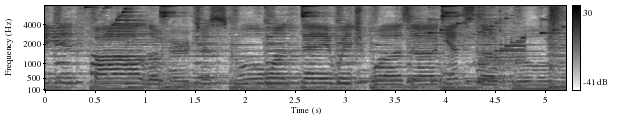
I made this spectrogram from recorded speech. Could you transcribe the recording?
it followed her to school one day, which was against the rules.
